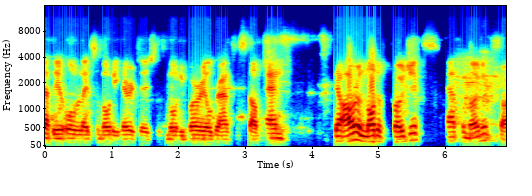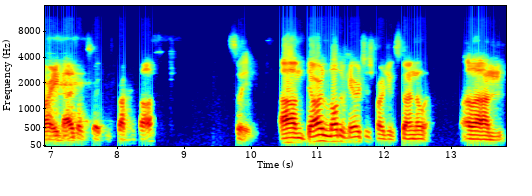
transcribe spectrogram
that they all relate to Māori heritage, Māori burial grounds and stuff. And there are a lot of projects at the moment. Sorry, guys, I'm just going fast. Sweet. Um, there are a lot of heritage projects going um,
